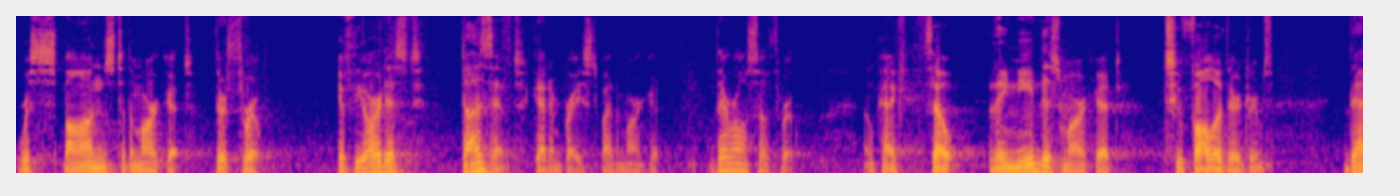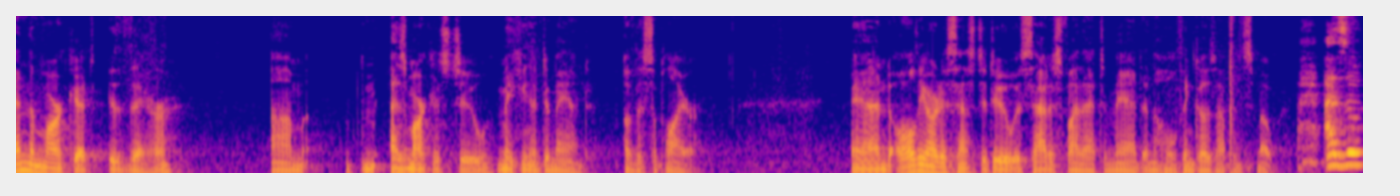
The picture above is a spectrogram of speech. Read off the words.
responds to the market, they're through. If the artist doesn't get embraced by the market, they're also through. Okay? So they need this market to follow their dreams. Then the market is there, um, as markets do, making a demand of the supplier. And all the artist has to do is satisfy that demand, and the whole thing goes up in smoke. Also,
